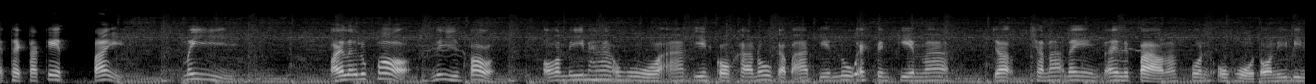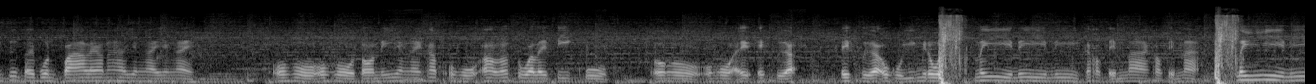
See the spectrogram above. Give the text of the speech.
attack target ไปนี่ไปเลยลูกพ่อ นี่ยินเป้า ตอนนี้นะฮะ โอ้โห อาร์เจนกอคาโนกับอาร์เจนลูกเอ็กเซนเกมนะฮะ จะชนะได้ได้หรือเปล่านะคน โอ้โห ตอนนี้บินขึ้นไปบนฟ้าแล้วนะฮะ ยังไงยังไง โอ้โห โอ้โห ตอนนี้ยังไงครับ โอ้โห เอาแล้วตัวอะไรตีกู โอ้โห โอ้โห ไอไอเสือ ไอเสือ โอ้โห ยิงไม่โดน นี่นี่นี่เข้าเต็มหน้า เข้าเต็มหน้า นี่นี่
